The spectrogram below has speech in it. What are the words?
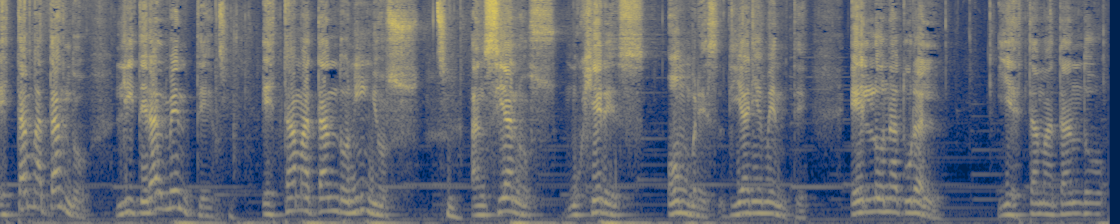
Está matando, literalmente, está matando niños, Sí. ancianos, mujeres, hombres, diariamente, en lo natural. Y está matando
